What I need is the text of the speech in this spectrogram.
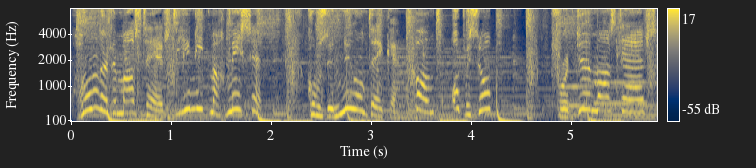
honderden must-haves die je niet mag missen. Kom ze nu ontdekken, want op is op. Voor de must-haves,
